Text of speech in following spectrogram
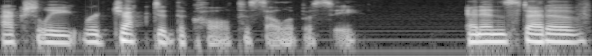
actually rejected the call to celibacy. And instead of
